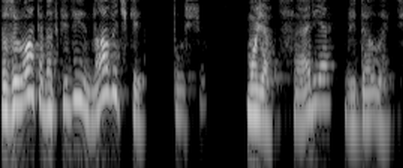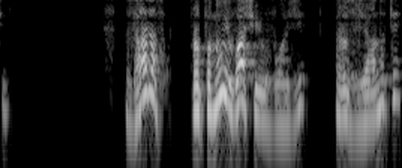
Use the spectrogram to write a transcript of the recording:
розвивати наскрізні навички тощо. Моя серія відеолекцій. Зараз пропоную вашій увазі розглянути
